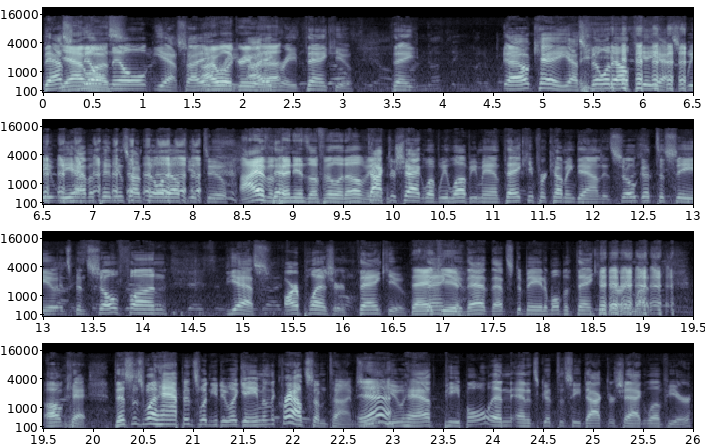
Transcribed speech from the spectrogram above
Best Yeah, it nil was. nil. Yes, I agree. I will agree with I that. agree. Thank you. Thank. Yeah, okay. Yes, Philadelphia. yes, we, we have opinions on Philadelphia too. I have That- opinions on Philadelphia. Dr. Shaglove, we love you, man. Thank you for coming down. It's so good to see you. It's been so fun. Yes, our pleasure. Thank you. Thank you. That that's debatable, but thank you very much. okay, this is what happens when you do a game in the crowd. Sometimes You- Yeah. you, have people, and and it's good to see Dr. Shaglove here,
